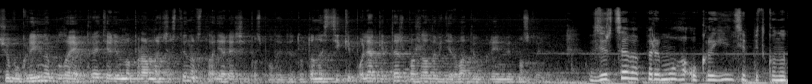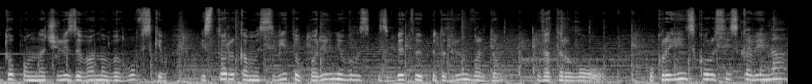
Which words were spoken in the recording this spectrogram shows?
щоб Україна була як третя рівноправна частина в складі Речі Посполитої. Тобто настільки поляки теж бажали відірвати Україну від Москви. Взірцева перемога українців під Конотопом на чолі з Іваном Виговським істориками світу порівнювалась із битвою під Грюнвальдом і Ватерлоу. Українсько-російська війна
